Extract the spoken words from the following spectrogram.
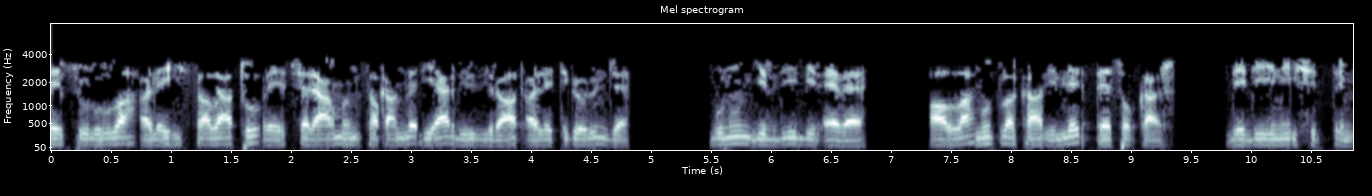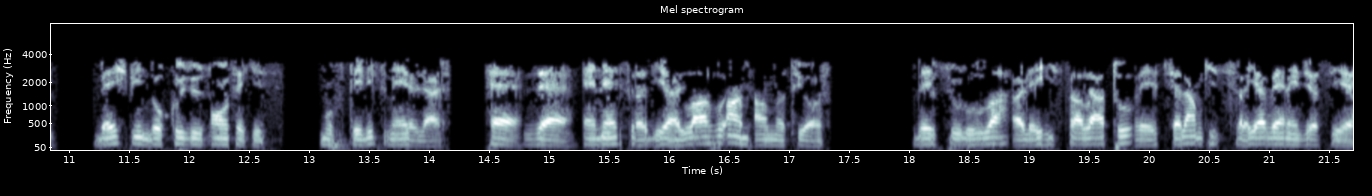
Resulullah aleyhissalatu vesselamın sakan ve diğer bir ziraat aleti görünce, bunun girdiği bir eve, Allah mutlaka zillet de sokar, dediğini işittim. 5918 Muhtelif Nevler H.Z. Enes radiyallahu an anlatıyor. Resulullah aleyhissalatu vesselam Kisra'ya ve Necasi'ye,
